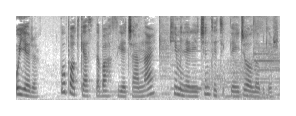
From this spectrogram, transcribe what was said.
Uyarı. Bu podcast'te bahsi geçenler kimileri için tetikleyici olabilir.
